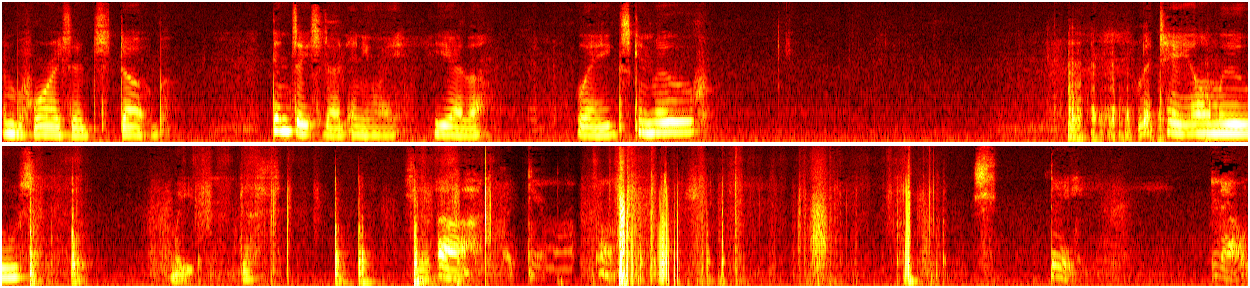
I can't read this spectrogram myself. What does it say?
and before I said stub didn't say stud anyway. Yeah the legs can move. The tail moves wait just so ah oh. stay now,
